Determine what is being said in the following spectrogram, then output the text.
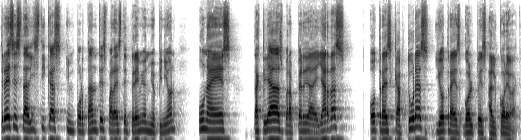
tres estadísticas importantes para este premio, en mi opinión. Una es tacleadas para pérdida de yardas, otra es capturas y otra es golpes al coreback.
